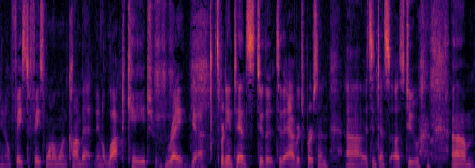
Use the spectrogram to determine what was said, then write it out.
you know, face to face, one on one combat in a locked cage, right? Yeah. It's pretty intense to the to the average person. Uh, it's intense to us too. um,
